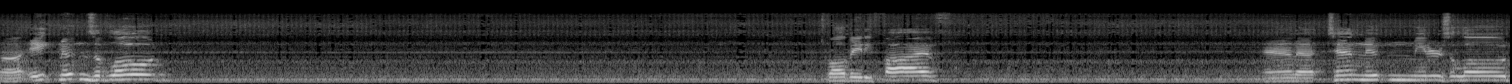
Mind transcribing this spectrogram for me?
Uh, eight newtons of load. Twelve eighty-five. And at ten newton meters of load.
